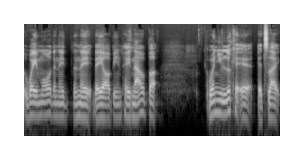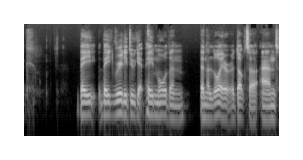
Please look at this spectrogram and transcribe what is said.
way more than they than they they are being paid now. But when you look at it, it's like they they really do get paid more than than a lawyer or a doctor, and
